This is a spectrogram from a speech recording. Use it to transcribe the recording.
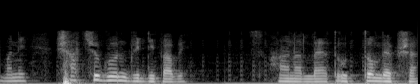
মানে সাতশো গুণ বৃদ্ধি পাবে। হান আল্লাহ এত উত্তম ব্যবসা।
